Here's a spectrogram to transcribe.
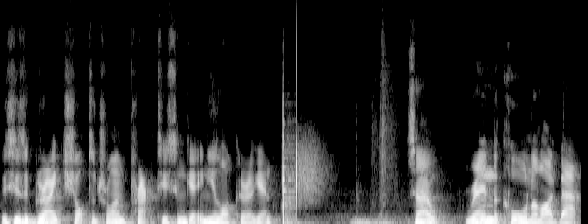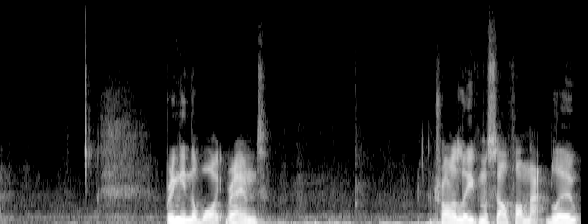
this is a great shot to try and practice and get in your locker again. So, round the corner like that. Bringing the white round trying to leave myself on that blue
